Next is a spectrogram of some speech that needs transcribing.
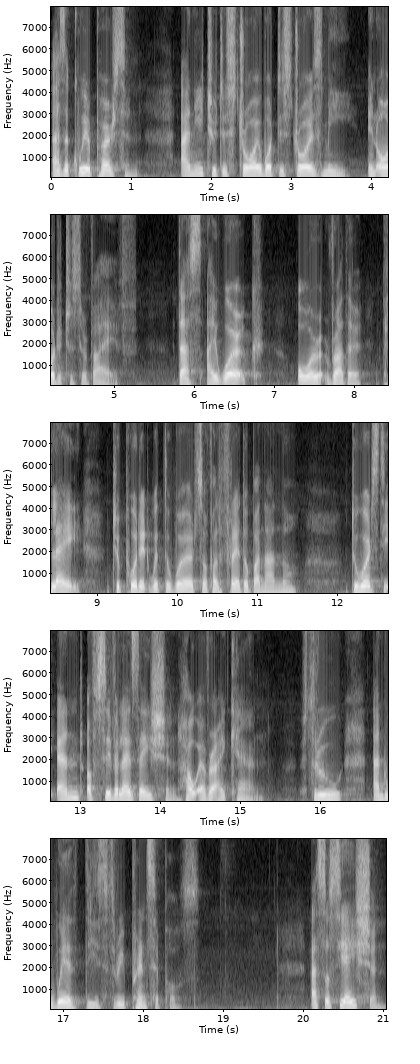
As a queer person, I need to destroy what destroys me in order to survive. Thus, I work, or rather, play, to put it with the words of Alfredo Bonanno, towards the end of civilization however I can, through and with these three principles. Association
